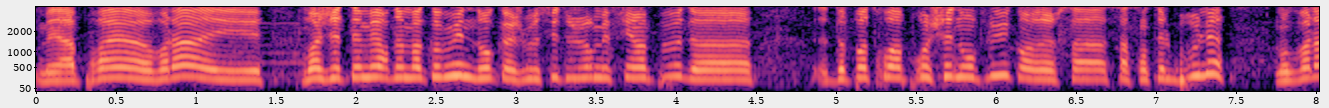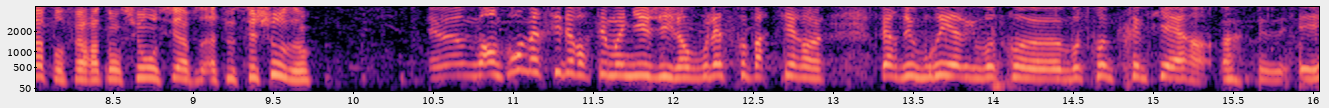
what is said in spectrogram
Mais après, euh, voilà, moi j'étais maire de ma commune, donc euh, je me suis toujours méfié un peu de ne pas trop approcher non plus quand ça, sentait le brûler. Donc voilà, il faut faire attention aussi à, toutes ces choses. Hein. Eh ben, en grand merci d'avoir témoigné, Gilles. On vous laisse repartir euh, faire du bruit avec votre, euh, votre crêpière. Et,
